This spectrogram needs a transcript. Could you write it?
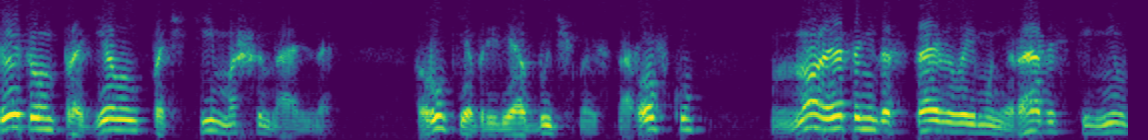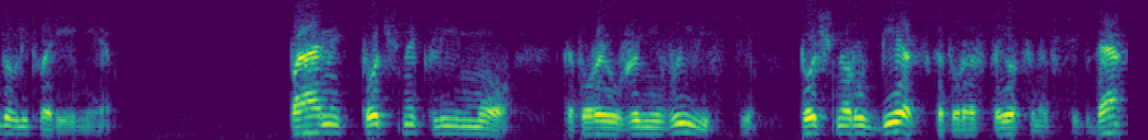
Все это он проделал почти машинально. Руки обрели обычную сноровку, но это не доставило ему ни радости, ни удовлетворения. Память — точно клеймо, которое уже не вывести, точно рубец, который остается навсегда,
